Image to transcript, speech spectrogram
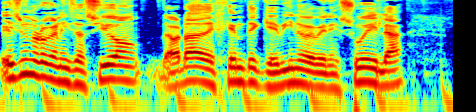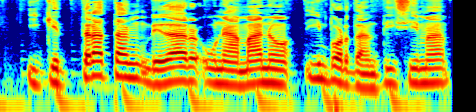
Es una organización, la verdad, de gente que vino de Venezuela y que tratan de dar una mano importantísima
